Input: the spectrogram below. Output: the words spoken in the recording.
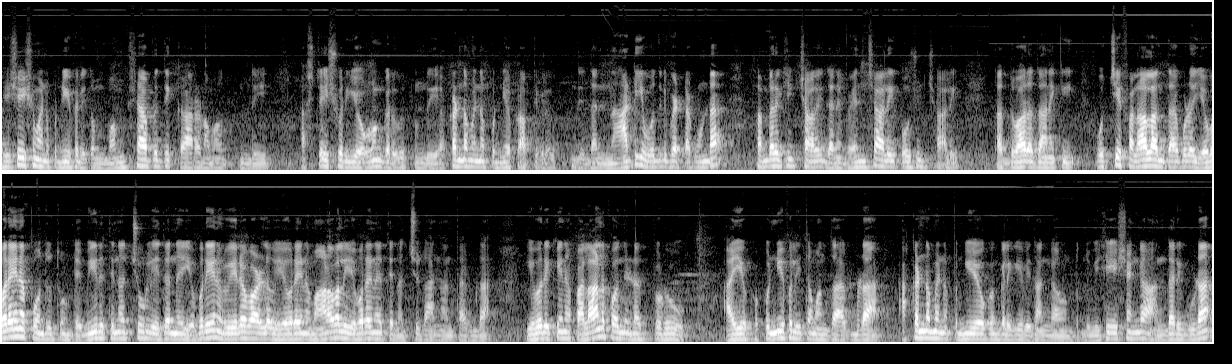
విశేషమైన పుణ్య ఫలితం వంశాభివృద్ధికి కారణమవుతుంది. అష్టేశ్వరి యోగం కలుగుతుంది. అఖండమైన పుణ్యప్రాప్తి కలుగుతుంది. దాన్ని నాటి వదిలిపెట్టకుండా సంరక్షించాలి దాన్ని పెంచాలి పోషించాలి. తద్వారా దానికి వచ్చే ఫలాలంతా కూడా ఎవరైనా పొందుతుంటే మీరు తినచ్చు లేదన్నా ఎవరైనా వేరే వాళ్ళు ఎవరైనా మానవాళ్ళు ఎవరైనా తినచ్చు దాన్ని అంతా కూడా. ఎవరికైనా ఫలాలు పొందినప్పుడు ఆ యొక్క పుణ్య ఫలితం అంతా కూడా అఖండమైన పుణ్యయోగం కలిగే విధంగా ఉంటుంది. విశేషంగా అందరి కూడా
